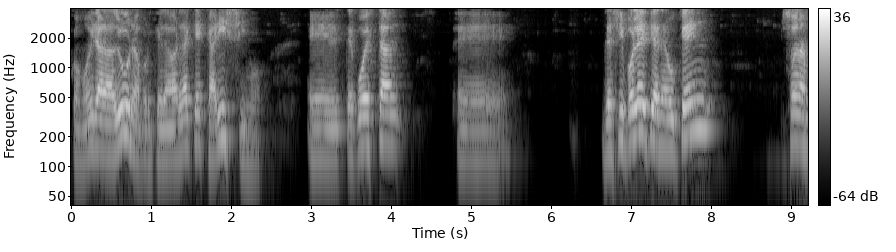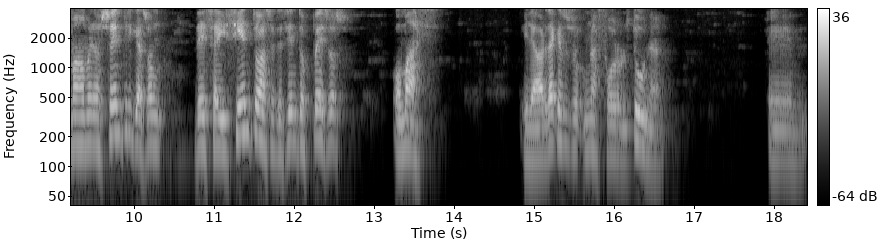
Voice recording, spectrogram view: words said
como ir a la luna, porque la verdad que es carísimo. te cuestan de Cipolletti a Neuquén, zonas más o menos céntricas, son de 600 a 700 pesos o más. Y la verdad que eso es una fortuna. Eh,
